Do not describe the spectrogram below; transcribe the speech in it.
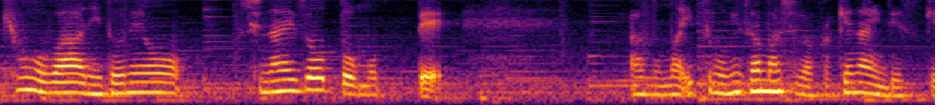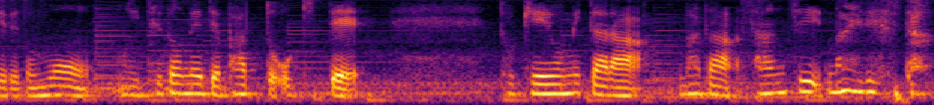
今日は二度寝をしないぞと思ってあの、まあ、いつも目覚ましはかけないんですけれどももう一度目でパッと起きて時計を見たらまだ3時前でした。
